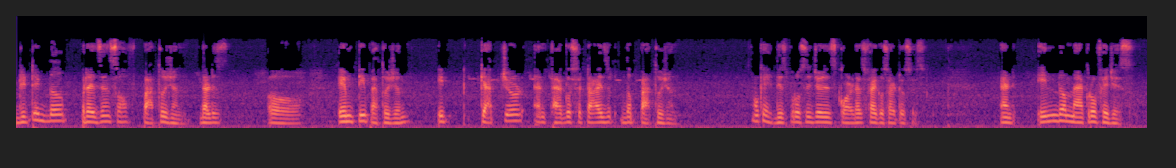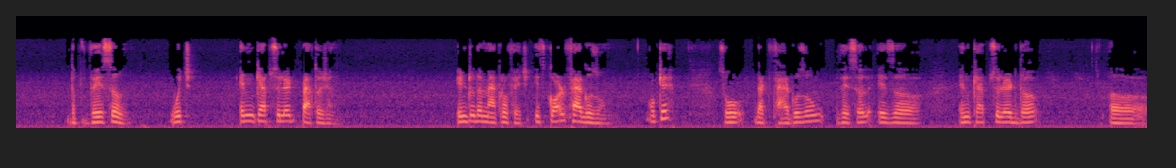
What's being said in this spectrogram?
detect the presence of pathogen that is uh, empty pathogen. It captured and phagocytized the pathogen. Okay this procedure is called as phagocytosis. And in the macrophages the vessel which encapsulate pathogen into the macrophage is called phagosome. Okay? So that phagosome vessel is uh, encapsulate the uh,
